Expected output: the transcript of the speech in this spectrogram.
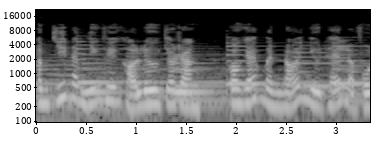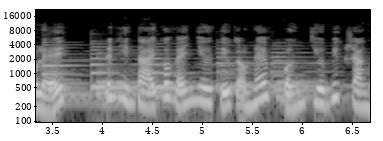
Thậm chí nam diễn viên họ Lưu cho rằng con gái mình nói như thế là vô lễ. Đến hiện tại có vẻ như tiểu gạo nếp vẫn chưa biết rằng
